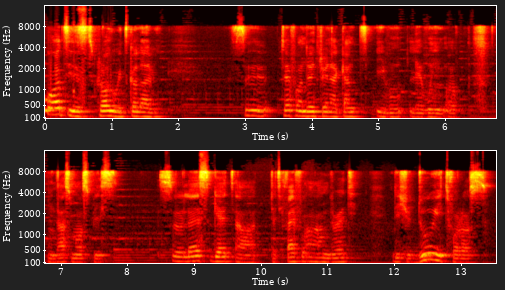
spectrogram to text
what is wrong with Konami? So 1200 trainer can't even level him up in that small space. So let's get our 3500 this should do it for us.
